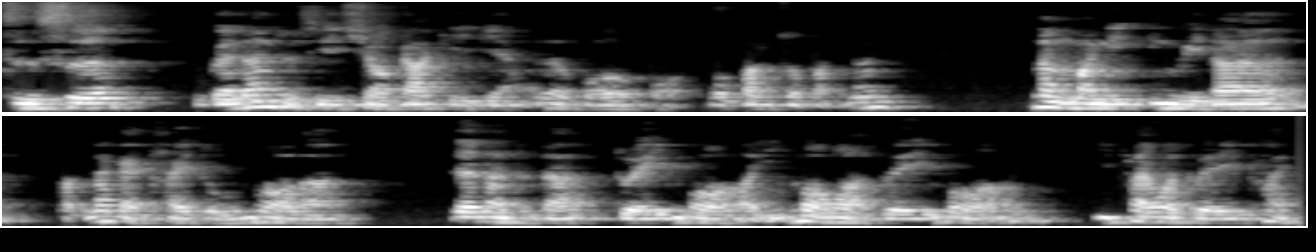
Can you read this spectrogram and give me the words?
自私。有个咱就是小家己定，呃无无无帮助别人，咱万一因为咱别人个态度无啦，咱咱就当对伊无，伊无我对伊无，伊歹我对伊歹，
